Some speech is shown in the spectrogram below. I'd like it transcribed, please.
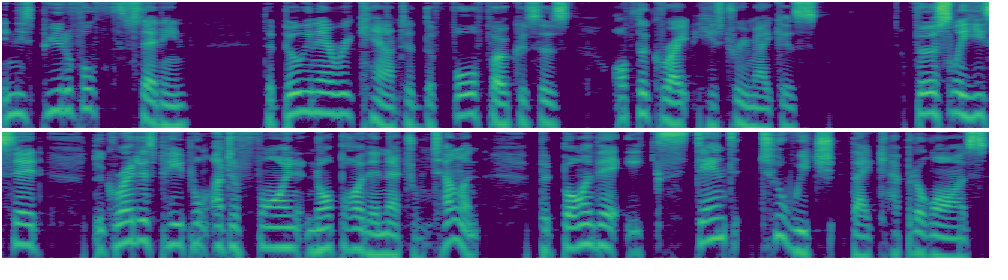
In this beautiful setting, the billionaire recounted the four focuses of the great history makers. Firstly, he said, the greatest people are defined not by their natural talent, but by their extent to which they capitalize.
